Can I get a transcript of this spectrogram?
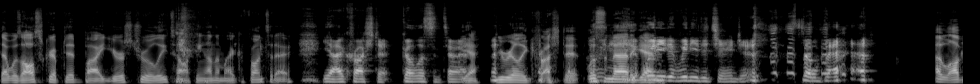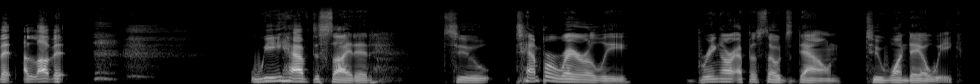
that was all scripted by yours truly talking on the microphone today. Yeah, I crushed it. Go listen to it. Yeah, you really crushed it. Listen to that again. We need to, we need to change it so bad. I love it. I love it. We have decided to temporarily bring our episodes down to one day a week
